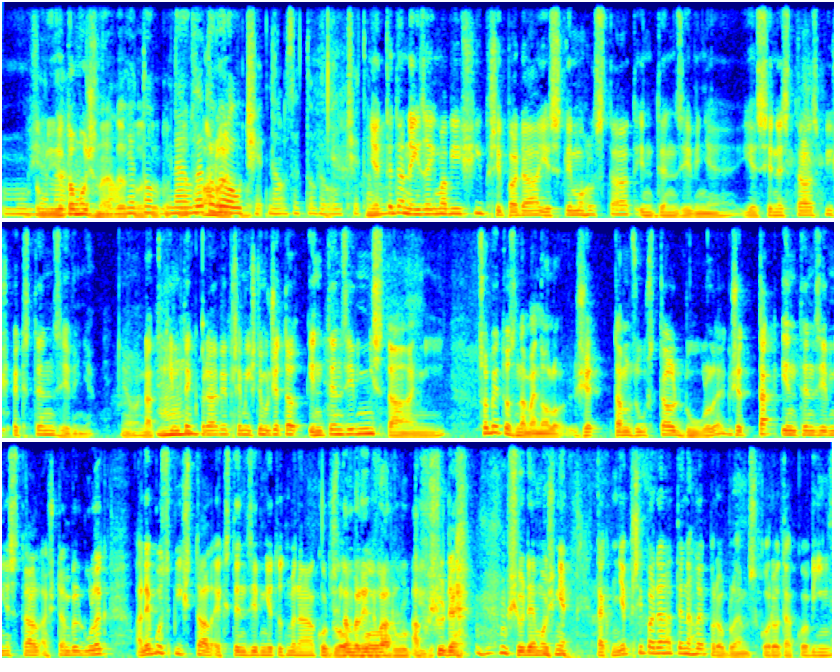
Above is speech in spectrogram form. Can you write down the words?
můžeme. Je to možné? No, je to, to, to, nelze to, to vyloučit. Nelze to vyloučit. Mně teda nejzajímavější připadá, jestli mohl stát intenzivně, jestli nestál spíš extenzivně. Jo, nad tím hmm. teď právě přemýšlím, že to intenzivní stání, co by to znamenalo? Že tam zůstal důlek, že tak intenzivně stál, až tam byl důlek, anebo spíš stál extenzivně, to znamená jako dlouho tam byly dva důlky. a všude, všude možně. Tak mně připadá tenhle problém skoro takový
